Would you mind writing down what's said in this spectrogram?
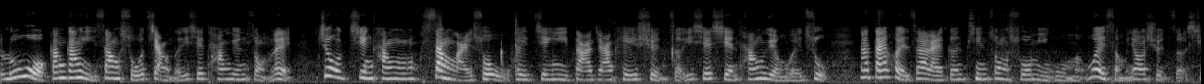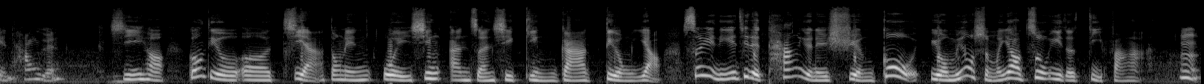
如我刚刚以上所讲的一些汤圆种类，就健康上来说，我会建议大家可以选择一些咸汤圆为主。那待会再来跟听众说明我们为什么要选择咸汤圆。是吼，讲到呃，食当然卫生安全是更加重要，所以你这个汤圆的选购有没有什么要注意的地方啊？嗯，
